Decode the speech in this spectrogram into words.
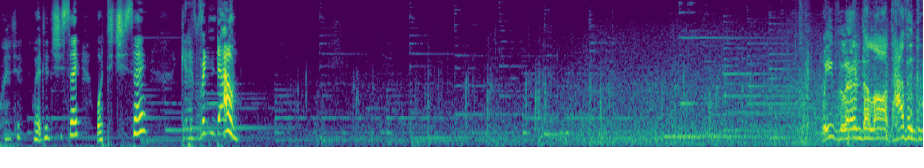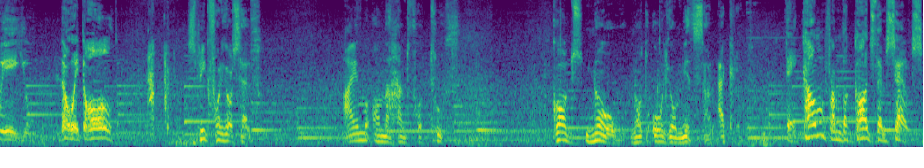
Where did, where did she say? What did she say? Get it written down. We've learned a lot, haven't we? You know it all. Speak for yourself. I'm on the hunt for truth. Gods know not all your myths are accurate. They come from the gods themselves,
